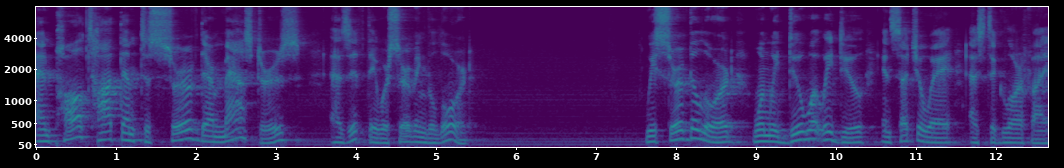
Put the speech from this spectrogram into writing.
And Paul taught them to serve their masters as if they were serving the Lord. We serve the Lord when we do what we do in such a way as to glorify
